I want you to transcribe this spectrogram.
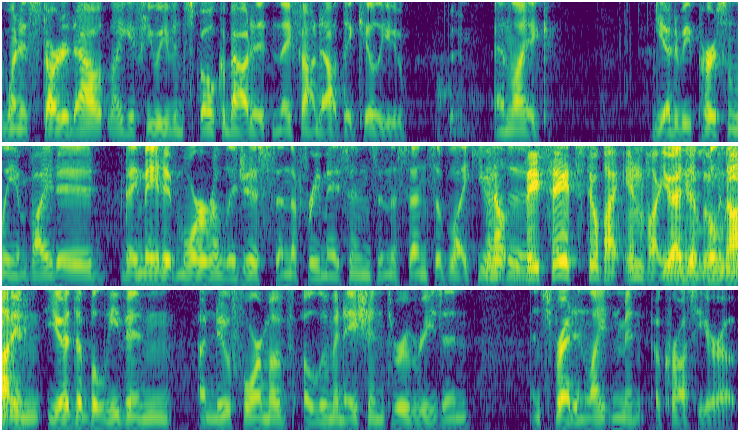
when it started out, like if you even spoke about it and they found out, they kill you Damn. and like you had to be personally invited. They made it more religious than the Freemasons in the sense of like you no, had to they say it's still by invite. you had to believe in you had to believe in a new form of illumination through reason and spread enlightenment across Europe.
